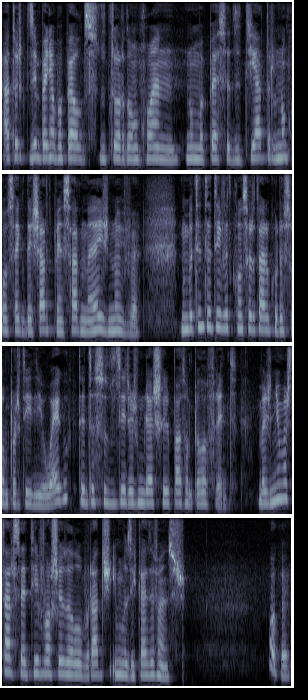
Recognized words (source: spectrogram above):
Ator que desempenha o papel de sedutor Dom Juan numa peça de teatro não consegue deixar de pensar na ex-noiva. Numa tentativa de consertar o coração partido e o ego, tenta seduzir as mulheres que lhe passam pela frente, mas nenhuma está receptiva aos seus elaborados e musicais avanços. Ok.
